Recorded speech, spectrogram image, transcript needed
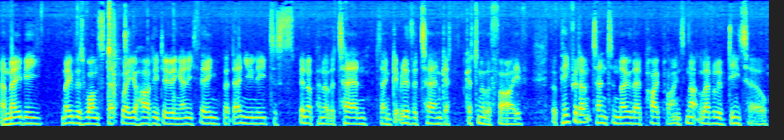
And maybe, maybe there's one step where you're hardly doing anything, but then you need to spin up another 10, then get rid of the 10, get, get another 5. But people don't tend to know their pipelines in that level of detail.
